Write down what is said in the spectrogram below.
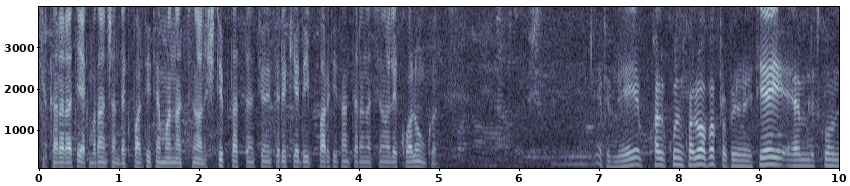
Fil-karriera tiegħek ma tantx għandek partiti man nazzjonali, x'tip ta' attenzjoni tirrikjedi partita internazzjonali kwalunkwe? Fimni, bħal kull kwaloba fl-opinjoni tiegħi li tkun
